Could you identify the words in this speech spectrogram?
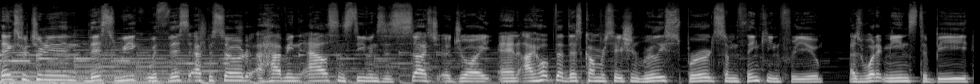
Thanks for tuning in this week with this episode. Having Alison Stevens is such a joy, and I hope that this conversation really spurred some thinking for you as what it means to be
